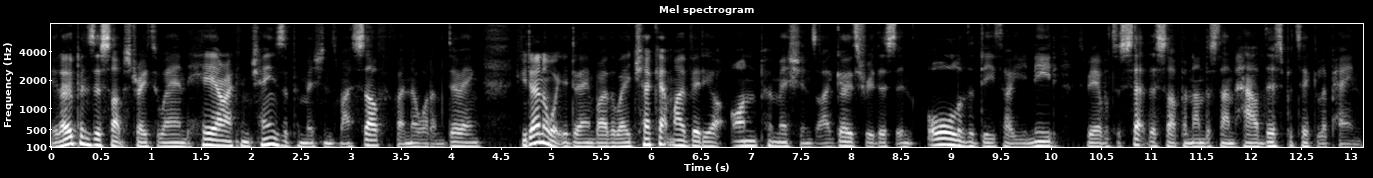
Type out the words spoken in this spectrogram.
It opens this up straight away and here I can change the permissions myself if I know what I'm doing. If you don't know what you're doing, by the way, check out my video on permissions. I go through this in all of the detail you need to be able to set this up and understand how this particular pane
